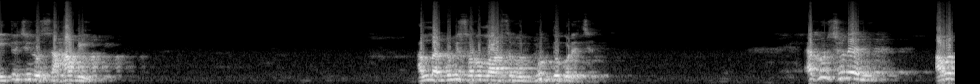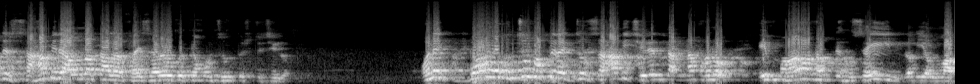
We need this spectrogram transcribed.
এই তো ছিল সাহাবি। আল্লাহ নবী সাল্লাহ উদ্বুদ্ধ করেছেন। এখন শুনেন, আমাদের সাহাবিরা আল্লাহ তালার ফাইসালের উপর কেমন সন্তুষ্ট ছিল। অনেক বড় উঁচু মাপের একজন সাহাবি ছিলেন, তার নাম হলো ইমরান আবনে হুসাইন রবি আল্লাহ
